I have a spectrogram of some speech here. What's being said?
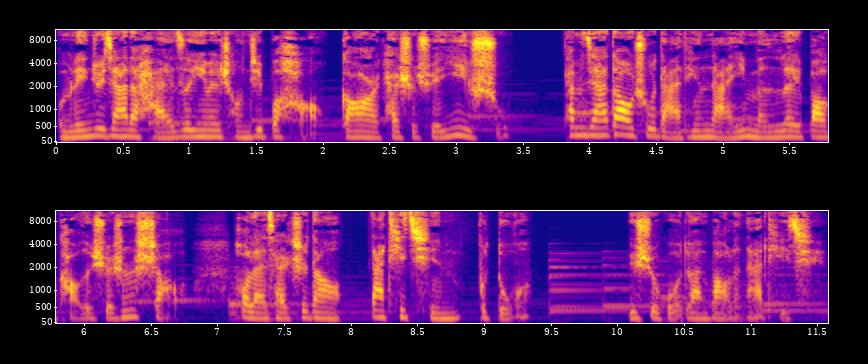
我们邻居家的孩子因为成绩不好，高二开始学艺术。他们家到处打听哪一门类报考的学生少，后来才知道大提琴不多，于是果断报了大提琴。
